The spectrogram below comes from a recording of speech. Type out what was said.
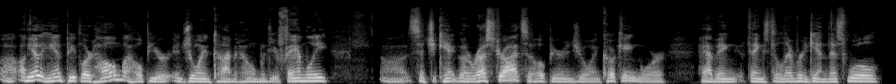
Uh, on the other hand, people are at home. I hope you're enjoying time at home with your family. Uh, since you can't go to restaurants, I hope you're enjoying cooking or having things delivered. Again, this will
